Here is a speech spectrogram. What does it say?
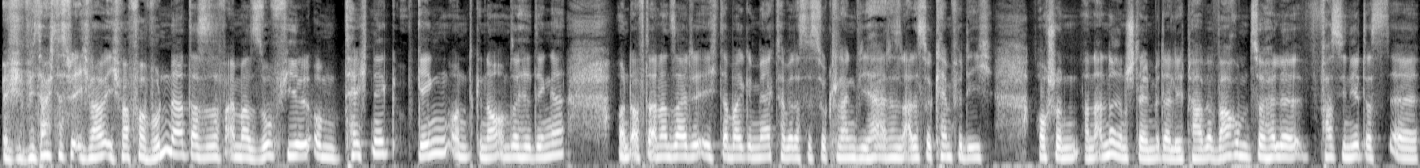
ich, wie sag ich das? Ich war, ich war verwundert, dass es auf einmal so viel um Technik ging und genau um solche Dinge. Und auf der anderen Seite ich dabei gemerkt habe, dass es so klang wie, ja, das sind alles so Kämpfe, die ich auch schon an anderen Stellen miterlebt habe. Warum zur Hölle fasziniert das äh,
